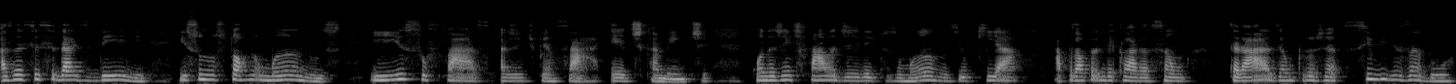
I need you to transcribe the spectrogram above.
as necessidades dele. Isso nos torna humanos e isso faz a gente pensar eticamente. Quando a gente fala de direitos humanos e o que a, a própria declaração traz é um projeto civilizador,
